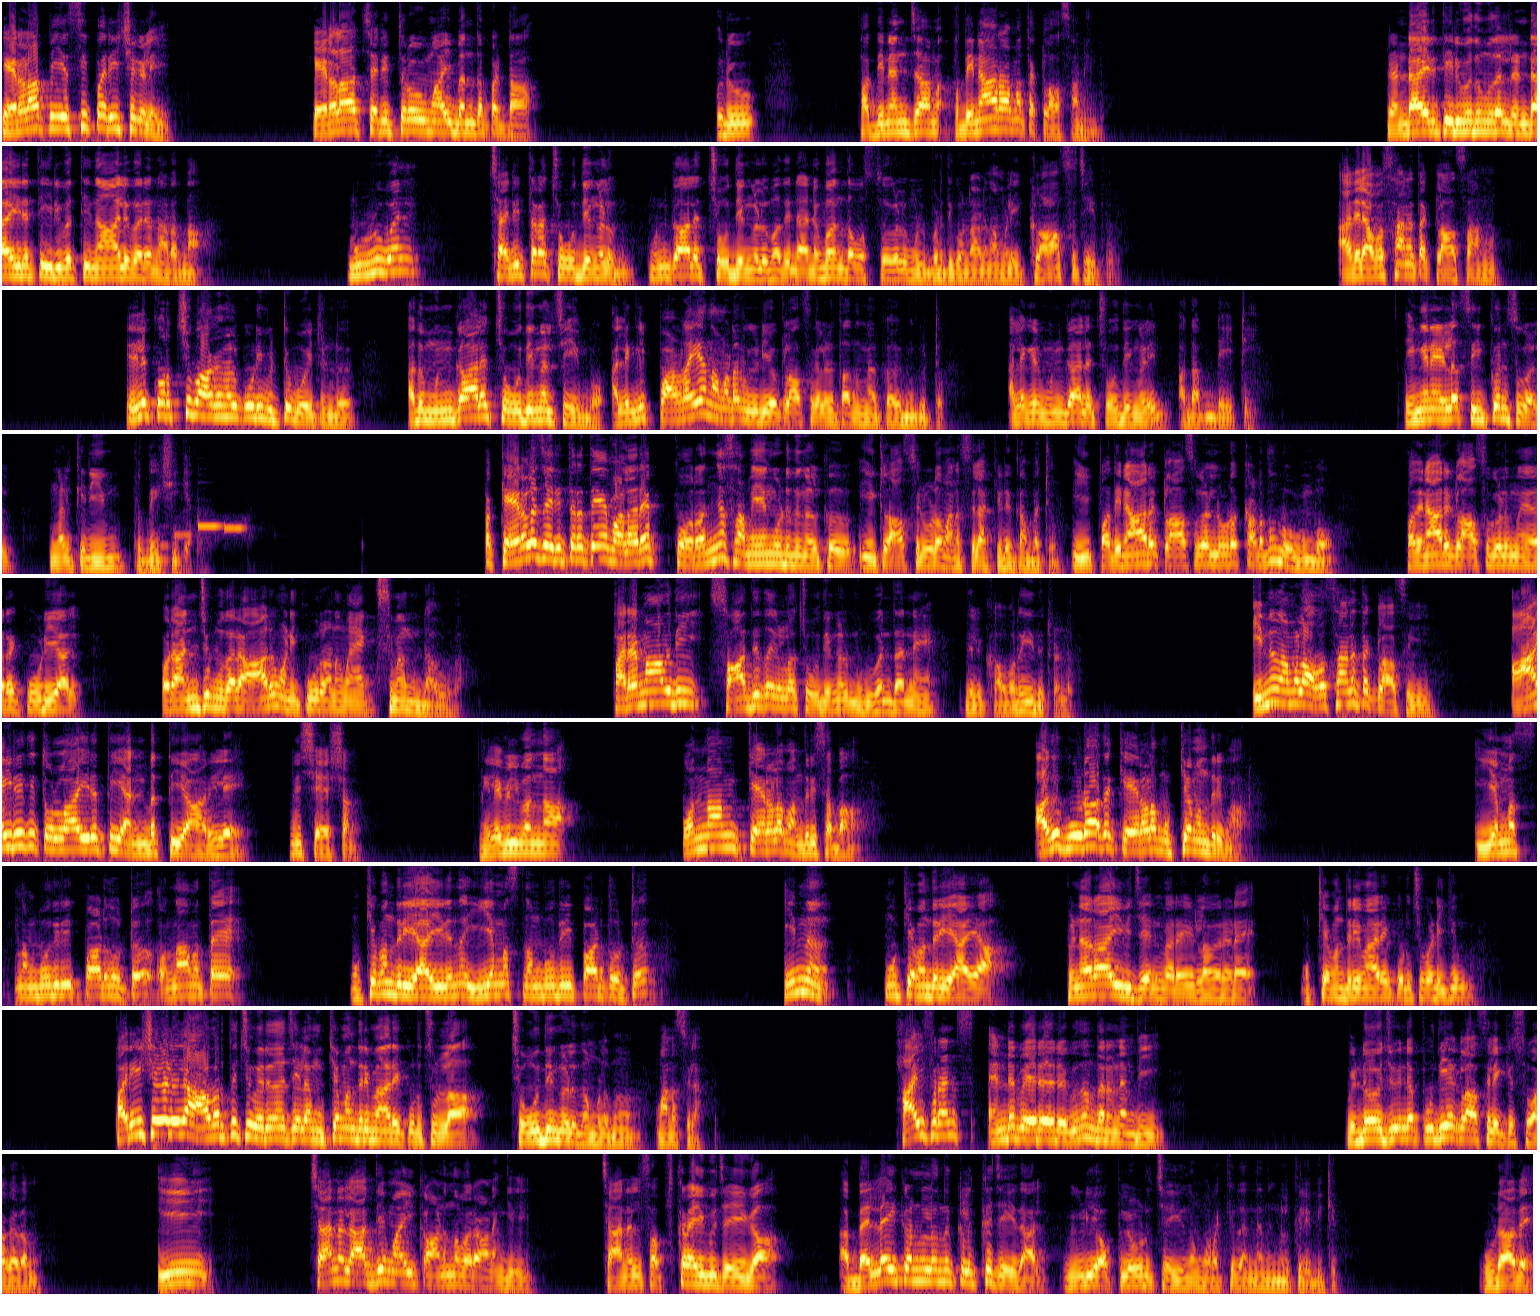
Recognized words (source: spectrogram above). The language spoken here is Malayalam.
കേരള പി എസ് സി പരീക്ഷകളിൽ കേരള ചരിത്രവുമായി ബന്ധപ്പെട്ട ഒരു പതിനഞ്ചാം പതിനാറാമത്തെ ക്ലാസ്സാണിത് രണ്ടായിരത്തി ഇരുപത് മുതൽ രണ്ടായിരത്തി ഇരുപത്തിനാല് വരെ നടന്ന മുഴുവൻ ചരിത്ര ചോദ്യങ്ങളും മുൻകാല ചോദ്യങ്ങളും അതിന്റെ അനുബന്ധ വസ്തുക്കളും ഉൾപ്പെടുത്തിക്കൊണ്ടാണ് നമ്മൾ ഈ ക്ലാസ് ചെയ്തത്. അതിൽ അവസാനത്തെ ക്ലാസ്സാണ് ഇതിൽ കുറച്ച് ഭാഗങ്ങൾ കൂടി വിട്ടുപോയിട്ടുണ്ട്. അത് മുൻകാല ചോദ്യങ്ങൾ ചെയ്യുമ്പോൾ അല്ലെങ്കിൽ പഴയ നമ്മുടെ വീഡിയോ ക്ലാസ്സുകൾ എടുത്താൽ നിങ്ങൾക്ക് അതിന് കിട്ടും. അല്ലെങ്കിൽ മുൻകാല ചോദ്യങ്ങളിൽ അത് അപ്ഡേറ്റ് ചെയ്യും. ഇങ്ങനെയുള്ള സീക്വൻസുകൾ നിങ്ങൾക്ക് ഇനിയും പ്രതീക്ഷിക്കാം. ഇപ്പൊ കേരള ചരിത്രത്തെ വളരെ കുറഞ്ഞ സമയം കൊണ്ട് നിങ്ങൾക്ക് ഈ ക്ലാസ്സിലൂടെ മനസ്സിലാക്കിയെടുക്കാൻ പറ്റും. ഈ പതിനാറ് ക്ലാസ്സുകളിലൂടെ കടന്നു പോകുമ്പോൾ പതിനാറ് ക്ലാസ്സുകളും ഏറെ കൂടിയാൽ ഒരു അഞ്ച് മുതൽ ആറ് മണിക്കൂറാണ് മാക്സിമം ഉണ്ടാവുക. പരമാവധി സാധ്യതയുള്ള ചോദ്യങ്ങൾ മുഴുവൻ തന്നെ ഇതിൽ കവർ ചെയ്തിട്ടുണ്ട്. ഇന്ന് നമ്മൾ അവസാനത്തെ ക്ലാസ്സിൽ ആയിരത്തി തൊള്ളായിരത്തി അൻപത്തി ആറിലെ ശേഷം നിലവിൽ വന്ന ഒന്നാം കേരള മന്ത്രിസഭ അതുകൂടാതെ കേരള മുഖ്യമന്ത്രിമാർ ഇ എം എസ് നമ്പൂതിരിപ്പാട് തൊട്ട് ഒന്നാമത്തെ മുഖ്യമന്ത്രിയായിരുന്ന ഇ എം എസ് നമ്പൂതിരിപ്പാട് തൊട്ട് ഇന്ന് മുഖ്യമന്ത്രിയായ പിണറായി വിജയൻ വരെയുള്ളവരുടെ മുഖ്യമന്ത്രിമാരെ കുറിച്ച് പഠിക്കും. പരീക്ഷകളിൽ ആവർത്തിച്ചു വരുന്ന ചില മുഖ്യമന്ത്രിമാരെ കുറിച്ചുള്ള ചോദ്യങ്ങൾ നമ്മളൊന്ന് മനസ്സിലാക്കും. ഹായ് ഫ്രണ്ട്സ് എന്റെ പേര് രഘുനന്ദനൻ എം വി വിഡോജുവിന്റെ പുതിയ ക്ലാസ്സിലേക്ക് സ്വാഗതം. ഈ ചാനൽ ആദ്യമായി കാണുന്നവരാണെങ്കിൽ ചാനൽ സബ്സ്ക്രൈബ് ചെയ്യുക. ബെല്ലൈക്കണിൽ ഒന്ന് ക്ലിക്ക് ചെയ്താൽ വീഡിയോ അപ്ലോഡ് ചെയ്യുന്ന മുറയ്ക്ക് തന്നെ നിങ്ങൾക്ക് ലഭിക്കും. കൂടാതെ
